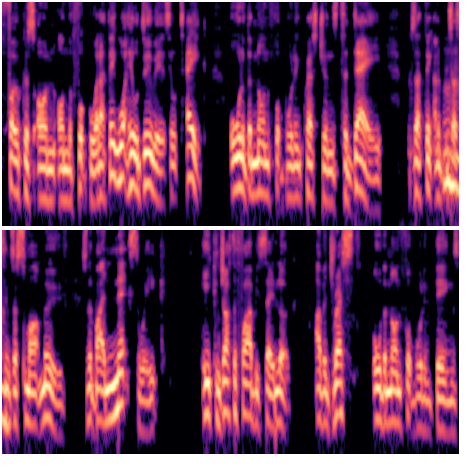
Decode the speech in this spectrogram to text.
focus on on the football? And I think what he'll do is he'll take all of the non-footballing questions today because I think and mm-hmm. I think it's a smart move, so that by next week he can justifiably say, "Look, I've addressed all the non-footballing things.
